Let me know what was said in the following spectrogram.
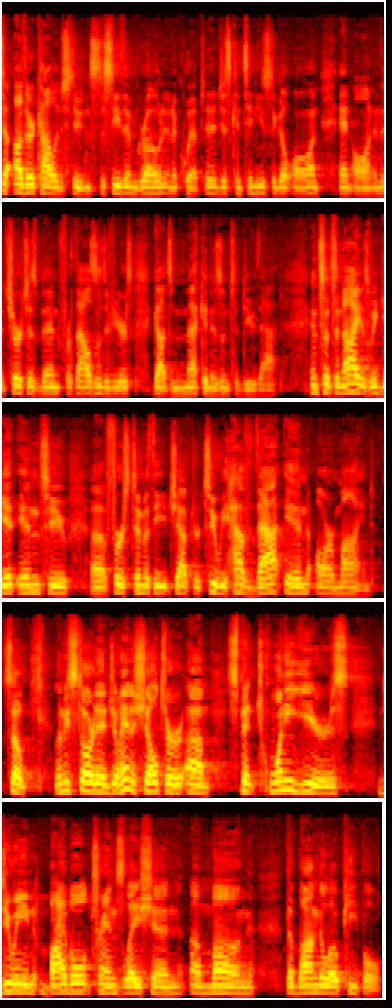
to other college students to see them grown and equipped. And it just continues to go on and on. And the church has been, for thousands of years, God's mechanism to do that. And so tonight, as we get into uh, 1 Timothy chapter 2, we have that in our mind. So let me start in. Johanna Shetler um, spent 20 years doing Bible translation among the Bangalo people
